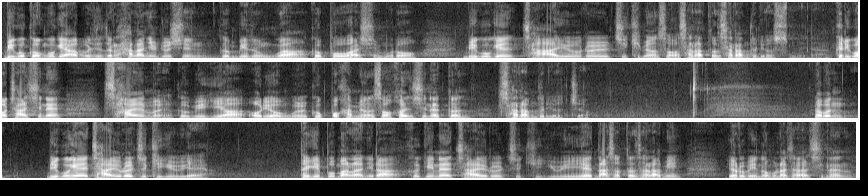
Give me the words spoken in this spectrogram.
미국 건국의 아버지들은 하나님 주신 그 믿음과 그 보호하심으로 미국의 자유를 지키면서 살았던 사람들이었습니다. 그리고 자신의 삶을 그 위기와 어려움을 극복하면서 헌신했던 사람들이었죠. 여러분, 미국의 자유를 지키기 위해 백인뿐만 아니라 흑인의 자유를 지키기 위해 나섰던 사람이 여러분이 너무나 잘 아시는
